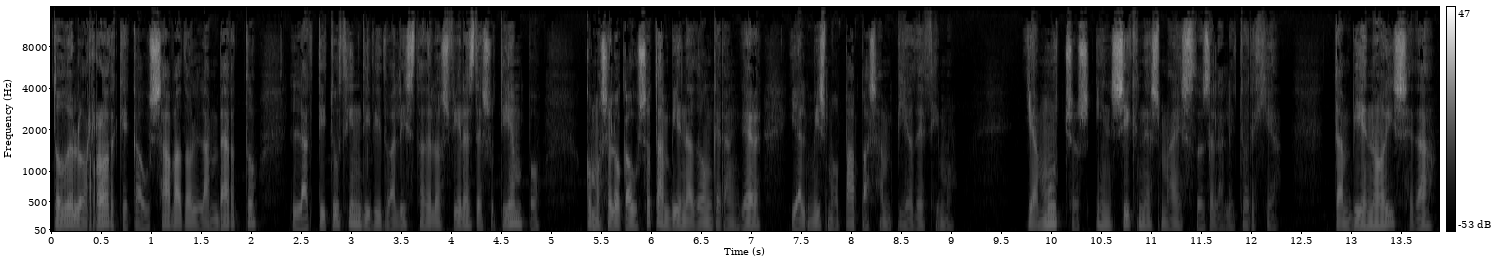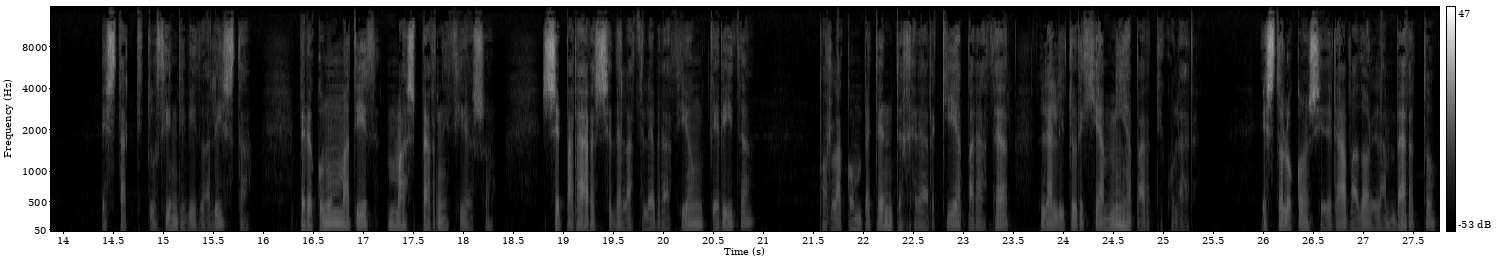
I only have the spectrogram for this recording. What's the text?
todo el horror que causaba don Lamberto la actitud individualista de los fieles de su tiempo, como se lo causó también a don Geranger y al mismo Papa San Pío X, y a muchos insignes maestros de la liturgia. También hoy se da esta actitud individualista, pero con un matiz más pernicioso, separarse de la celebración querida por la competente jerarquía para hacer la liturgia mía particular. Esto lo consideraba don Lamberto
